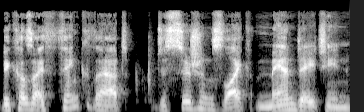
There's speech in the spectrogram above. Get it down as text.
Because I think that decisions like mandating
